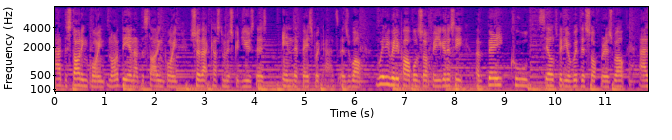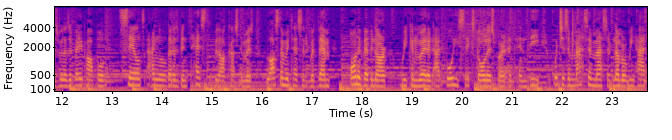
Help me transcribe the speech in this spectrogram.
at the starting point, not at the end, at the starting point, so that customers could use this in their Facebook ads as well. Really, really powerful software. You're going to see a very cool sales video with this software as well, as well as a very powerful sales angle that has been tested with our customers. Last time we tested with them on a webinar, we converted at $46 per attendee, which is a massive, massive number. We had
